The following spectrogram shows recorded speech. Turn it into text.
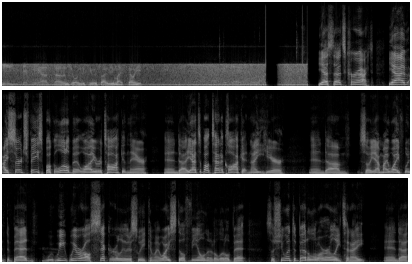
yeah, you're definitely uh, uh, enjoying the QSO there, mate. Go ahead. Yes, that's correct. Yeah, I, I searched Facebook a little bit while you were talking there, and uh, yeah, it's about ten o'clock at night here, and um, so yeah, my wife went to bed. We we were all sick earlier this week, and my wife's still feeling it a little bit, so she went to bed a little early tonight. And uh,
